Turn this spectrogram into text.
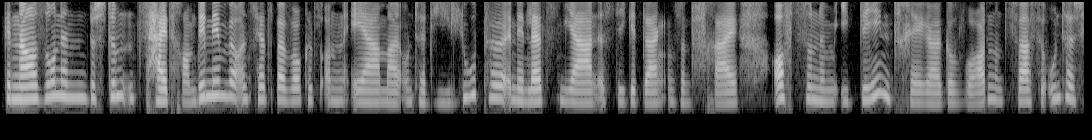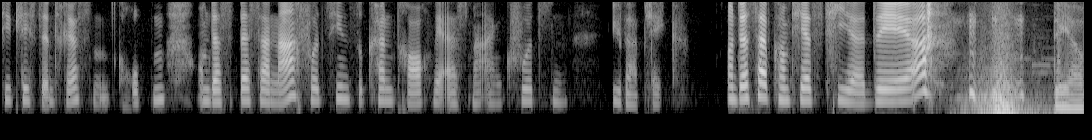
Genau so einen bestimmten Zeitraum, den nehmen wir uns jetzt bei Vocals on Air mal unter die Lupe. In den letzten Jahren ist die Gedanken sind frei oft zu einem Ideenträger geworden und zwar für unterschiedlichste Interessengruppen. Um das besser nachvollziehen zu können, brauchen wir erstmal einen kurzen Überblick. Und deshalb kommt jetzt hier der der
